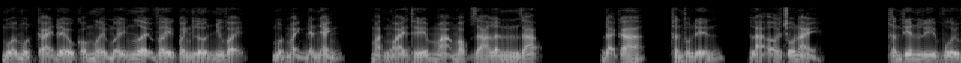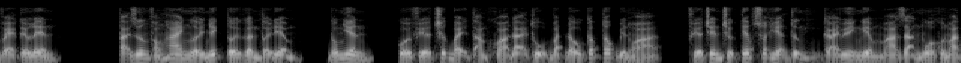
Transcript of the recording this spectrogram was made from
mỗi một cái đều có mười mấy người vây quanh lớn như vậy, một mảnh đen nhánh, mặt ngoài thế mà mọc ra lân giáp đại ca, thần thôn đến, là ở chỗ này. Thần thiên ly vui vẻ kêu lên. Tại dương phóng hai người nhích tới gần thời điểm đ ỗ n g nhiên, cuối phía trước bảy tám khỏa đại thụ bắt đầu cấp tốc biến hóa, phía trên trực tiếp xuất hiện từng cái uy nghiêm mà dàn mua khuôn mặt.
